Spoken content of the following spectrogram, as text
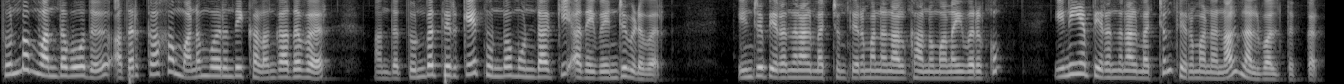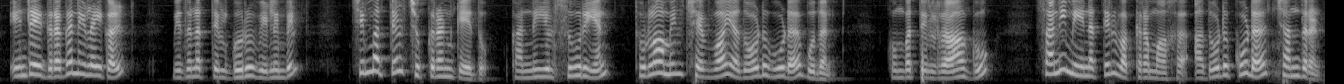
துன்பம் வந்தபோது அதற்காக மனம் வருந்தி கலங்காதவர் அந்த துன்பத்திற்கே துன்பம் உண்டாக்கி அதை வென்று விடுவர். இன்று பிறந்தநாள் மற்றும் திருமண நாள் காணும் அனைவருக்கும் இனிய பிறந்தநாள் மற்றும் திருமண நாள் நல்வாழ்த்துக்கள். இன்றைய கிரக நிலைகள் மிதுனத்தில் குரு விளிம்பில் சிம்மத்தில் சுக்கரன் கேது கன்னியில் சூரியன் துலாமில் செவ்வாய் அதோடு கூட புதன். கும்பத்தில் ராகு சனி மீனத்தில் வக்கரமாக அதோடு கூட சந்திரன்.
